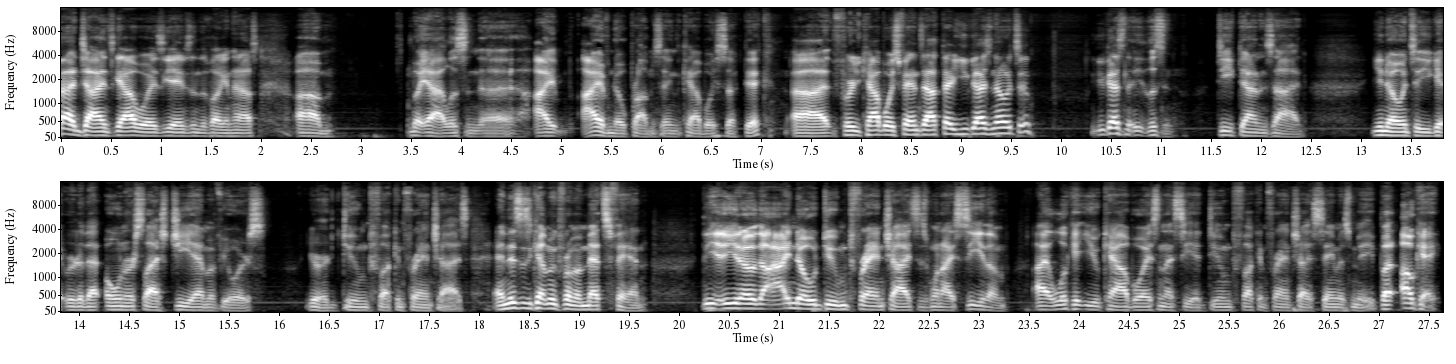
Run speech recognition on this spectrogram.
uh, uh, Giants Cowboys games in the fucking house. Um, but yeah, listen, uh, I I have no problem saying the Cowboys suck dick. Uh, for you Cowboys fans out there, you guys know it too. You guys listen deep down inside, you know, until you get rid of that owner slash GM of yours, you're a doomed fucking franchise. And this is coming from a Mets fan. The you know, the, I know doomed franchises when I see them. I look at you Cowboys and I see a doomed fucking franchise, same as me. But okay,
